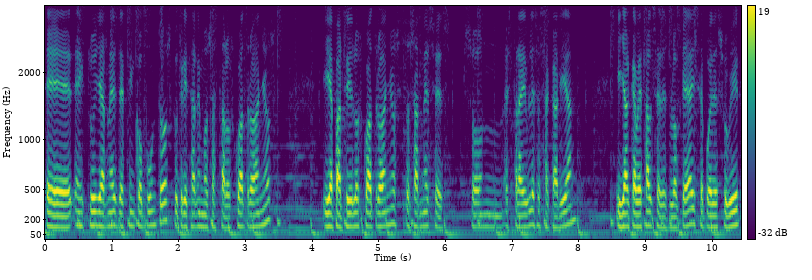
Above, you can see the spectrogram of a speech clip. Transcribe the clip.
Eh, incluye arnés de 5 puntos que utilizaremos hasta los 4 años. Y a partir de los 4 años estos arneses son extraíbles, se sacarían y ya el cabezal se desbloquea y se puede subir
